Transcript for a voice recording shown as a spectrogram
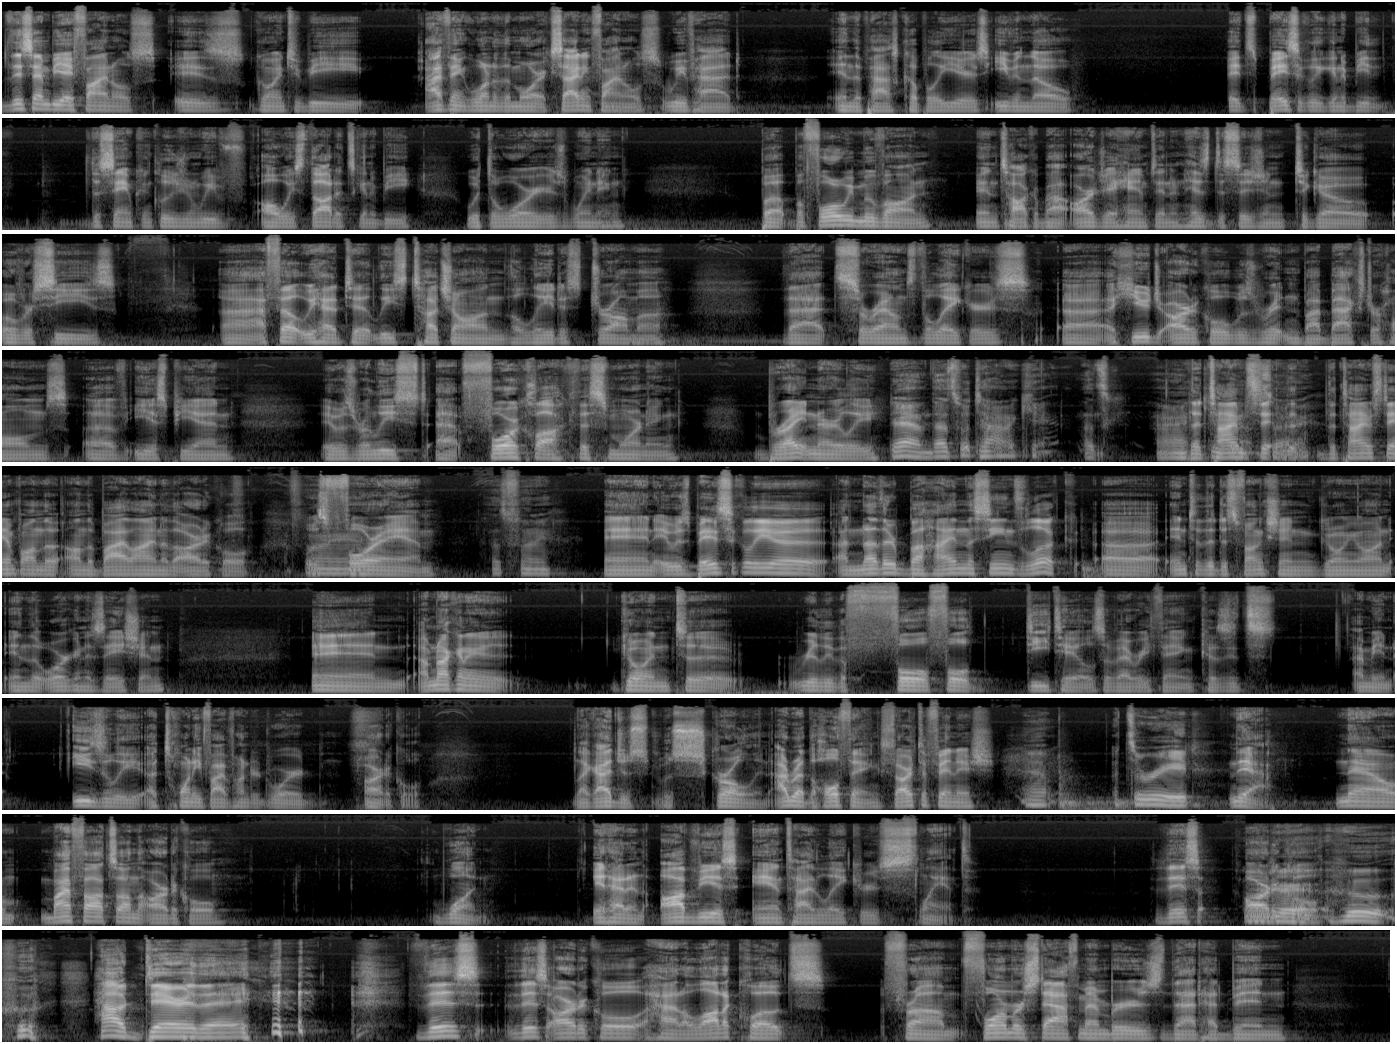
this NBA Finals is going to be, I think, one of the more exciting finals we've had in the past couple of years. Even though it's basically going to be the same conclusion we've always thought it's going to be, with the Warriors winning. But before we move on and talk about R.J. Hampton and his decision to go overseas, uh, I felt we had to at least touch on the latest drama that surrounds the Lakers. Uh, a huge article was written by Baxter Holmes of ESPN. It was released at four o'clock this morning, bright and early. Damn, that's what time I can't. That's all right, The time sta- the, the timestamp on the on the byline of the article was 4 a.m. 4 a.m. That's funny. and it was basically a another behind the scenes look uh, into the dysfunction going on in the organization. And I'm not gonna go into really the full full details of everything because it's, I mean, easily a 2,500 word article. Like I just was scrolling. I read the whole thing, start to finish. Yep. It's a read. Yeah. Now, my thoughts on the article one, it had an obvious anti Lakers slant. This article Who who how dare they? this this article had a lot of quotes from former staff members that had been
